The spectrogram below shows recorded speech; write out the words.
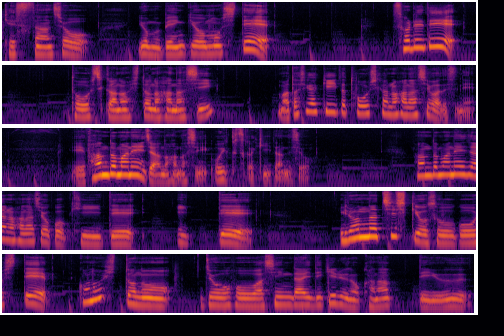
決算書を読む勉強もしてそれで投資家の人の話私が聞いた投資家の話はですねえー、ファンドマネージャーの話をいくつか聞いたんですよ。ファンドマネージャーの話をこう聞いていっていろんな知識を総合してこの人の情報は信頼できるのかなっていう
